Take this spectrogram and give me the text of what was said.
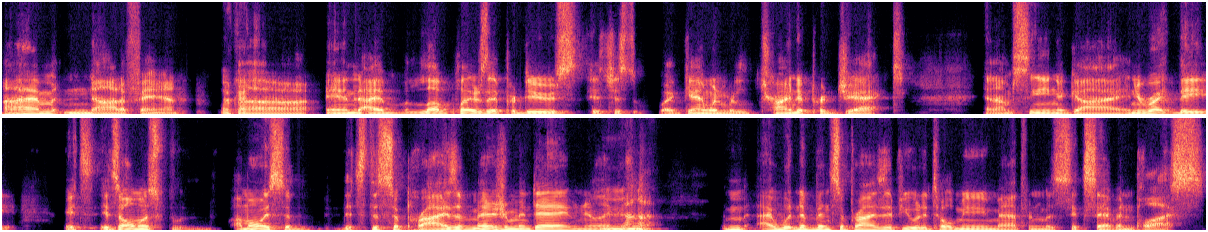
I'm not a fan. Okay, Uh, and I love players that produce. It's just again when we're trying to project, and I'm seeing a guy, and you're right. They, it's it's almost. I'm always. It's the surprise of measurement day, and you're like, Mhm. ah, I wouldn't have been surprised if you would have told me Mathurin was six seven plus,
